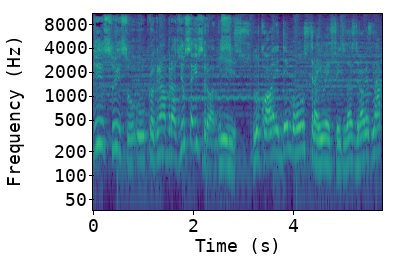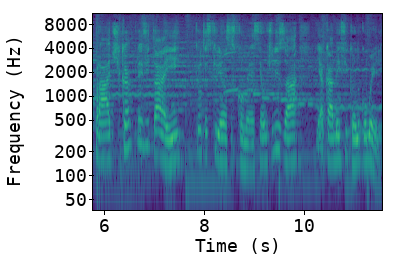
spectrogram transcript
Isso, isso. O programa Brasil Seis Drogas. Isso. No qual ele demonstra aí o efeito das drogas na prática para evitar aí que outras crianças comecem a utilizar e acabem ficando como ele.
